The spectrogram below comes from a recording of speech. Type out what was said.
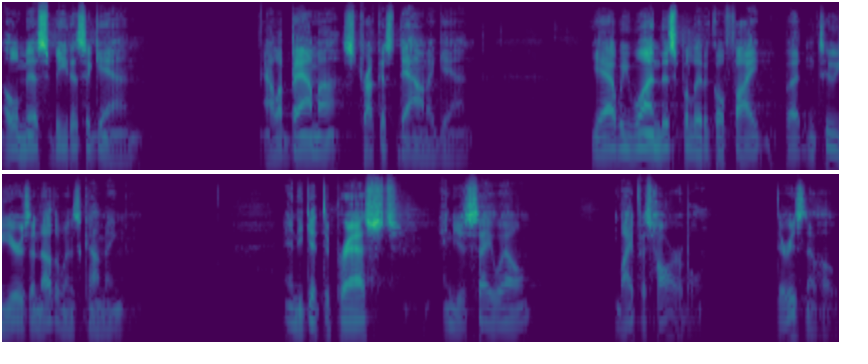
Ole Miss beat us again. Alabama struck us down again. Yeah, we won this political fight, but in two years, another one's coming. And you get depressed and you say, Well, life is horrible. There is no hope.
